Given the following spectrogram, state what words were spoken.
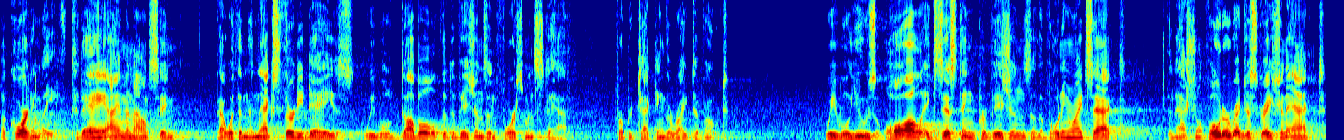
Accordingly, today I am announcing that within the next 30 days, we will double the division's enforcement staff for protecting the right to vote. We will use all existing provisions of the Voting Rights Act, the National Voter Registration Act,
